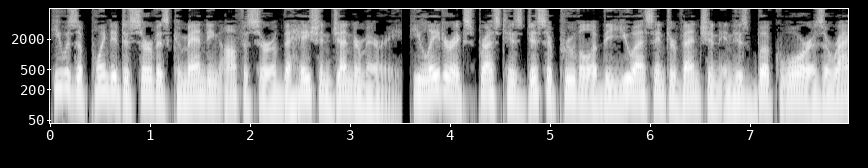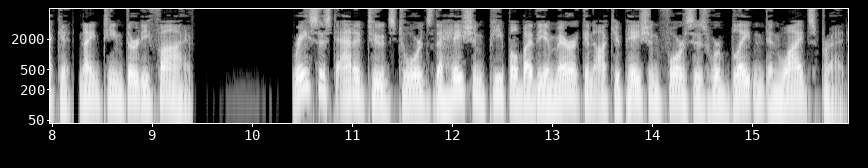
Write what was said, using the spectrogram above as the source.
He was appointed to serve as commanding officer of the Haitian Gendarmerie. He later expressed his disapproval of the U.S. intervention in his book War as a Racket 1935. Racist attitudes towards the Haitian people by the American occupation forces were blatant and widespread.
